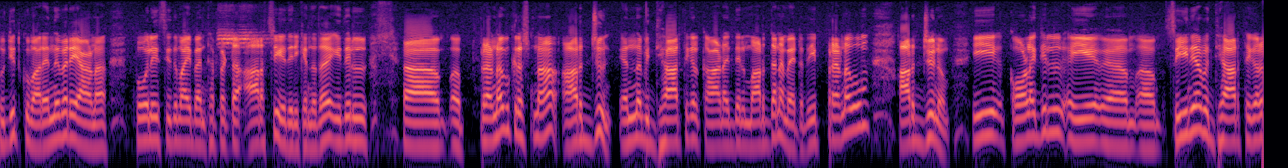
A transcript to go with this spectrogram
സുജിത് കുമാർ എന്നിവരെയാണ് പോലീസ് ഇതുമായി ബന്ധപ്പെട്ട് അറസ്റ്റ് ചെയ്തിരിക്കുന്നത്. ഇതിൽ പ്രണവ് കൃഷ്ണ അർജുൻ എന്ന വിദ്യാർത്ഥികൾക്കാണ് ഇതിൽ മർദ്ദനമേറ്റത്. ഈ പ്രണവും അർജുനും ഈ കോളേജിൽ ഈ സീനിയർ വിദ്യാർത്ഥികൾ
